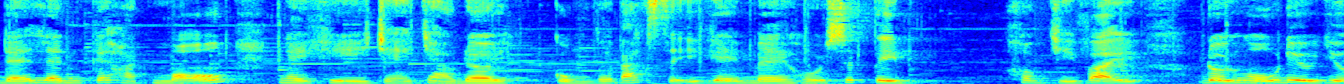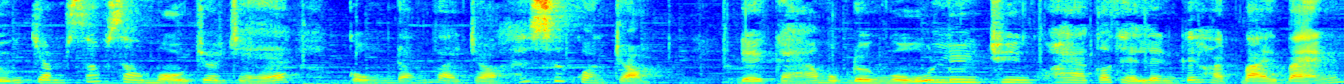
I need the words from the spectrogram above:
để lên kế hoạch mổ ngay khi trẻ chào đời cùng với bác sĩ gây mê hồi sức tim. Không chỉ vậy, đội ngũ điều dưỡng chăm sóc sau mổ cho trẻ cũng đóng vai trò hết sức quan trọng để cả một đội ngũ liên chuyên khoa có thể lên kế hoạch bài bản,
